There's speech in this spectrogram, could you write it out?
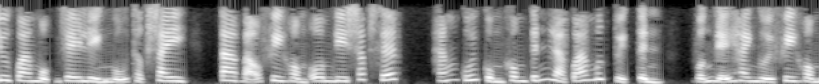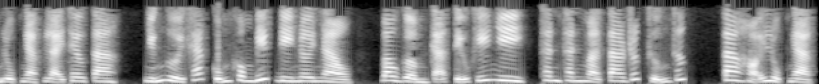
chưa qua một giây liền ngủ thật say, ta bảo Phi Hồng ôm đi sắp xếp, hắn cuối cùng không tính là quá mức tuyệt tình, vẫn để hai người Phi Hồng lục ngạc lại theo ta, những người khác cũng không biết đi nơi nào, bao gồm cả Tiểu Khí Nhi, Thanh Thanh mà ta rất thưởng thức, ta hỏi lục ngạc,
